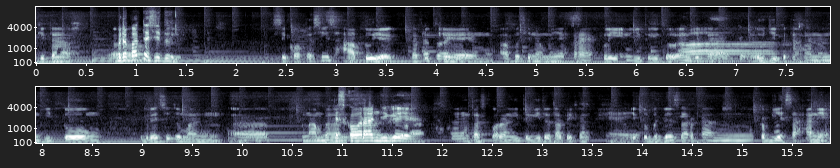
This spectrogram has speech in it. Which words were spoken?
kita berapa uh, tes itu psikotes sih satu ya tapi satu kayak yang apa sih namanya Kraepelin gitu gitu loh yang kita ah. uji ketahanan hitung sebenarnya sih cuman uh, penambahan tes koran juga ya hmm, tes koran gitu-gitu tapi kan ya, ya. itu berdasarkan kebiasaan ya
